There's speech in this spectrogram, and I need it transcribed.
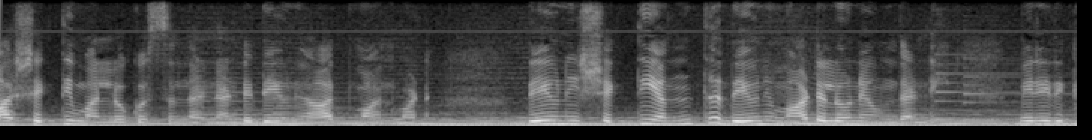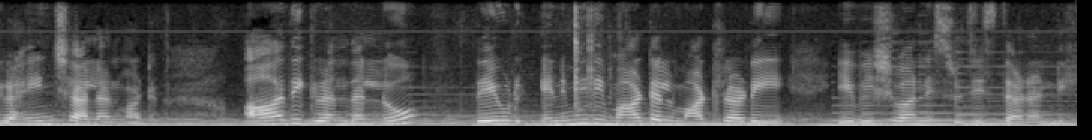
ఆ శక్తి మనలోకి వస్తుందండి. అంటే దేవుని ఆత్మ అనమాట దేవుని శక్తి అంతా దేవుని మాటలోనే ఉందండి. మీరు ఇది గ్రహించాలన్నమాట. ఆది గ్రంథంలో దేవుడు ఎనిమిది మాటలు మాట్లాడి ఈ విశ్వాన్ని సృజిస్తాడండి.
